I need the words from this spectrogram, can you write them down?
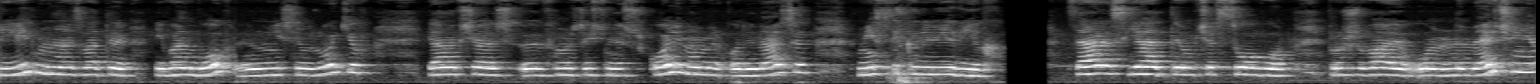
Привіт, мене звати Іван Вов, мені 7 років. Я навчаюсь е, в музичній школі номер 11 в місті Кривий Ріг. Зараз я тимчасово проживаю у Німеччині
